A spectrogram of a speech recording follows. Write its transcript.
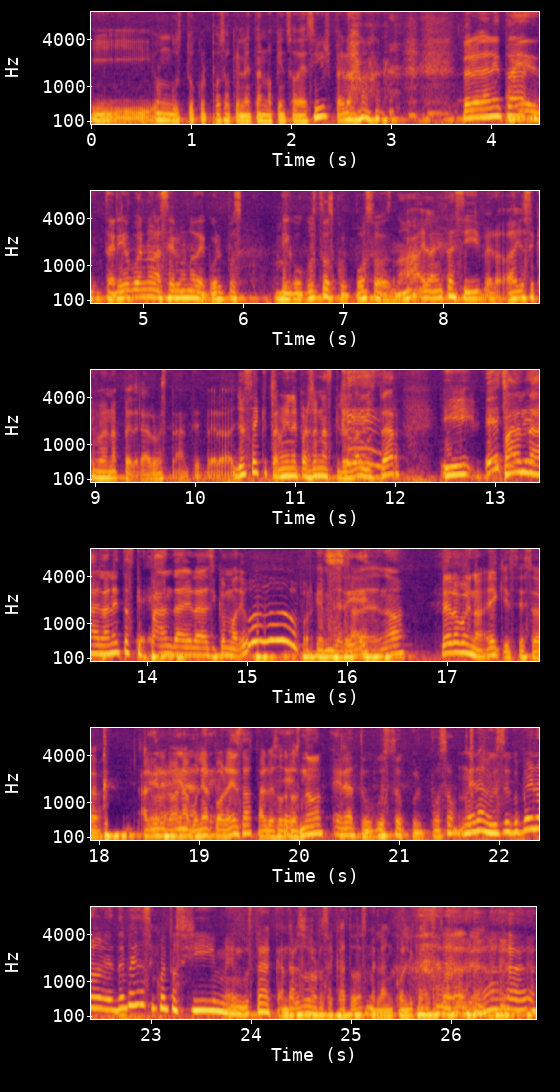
y un gusto culposo que la neta no pienso decir, pero, pero la neta, Oye, estaría bueno hacer uno de culpos, digo, gustos culposos, ¿no? ay, la neta sí, pero ay, yo sé que me van a pedrear bastante, pero yo sé que también hay personas que les va a gustar. Y Échale. Panda, la neta es que Panda era así como de, "Uh", porque ya Sí. sabes, ¿no? Pero bueno, X, eso, algunos lo van a Era- bullear por eso, tal vez otros Eh, no. ¿Era tu gusto culposo? Mira, me gusta, pero de vez en cuando sí me gusta cantar sus rolas acá todas melancólicas, todas de, "Ah".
